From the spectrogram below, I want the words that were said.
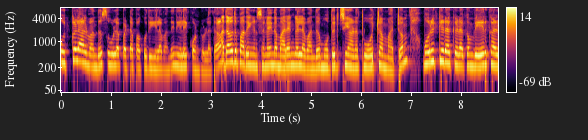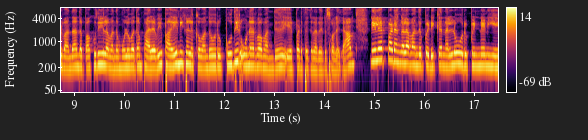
புற்களால் வந்து சூழப்பட்ட பகுதியில் வந்து நிலை கொண்டுள்ளது. அதாவது பார்த்தீங்கன்னு சொன்னால் இந்த மரங்களில் வந்து முதிர்ச்சியான தோற்றம் மற்றும் முறுக்கிட கிடக்கும் வேர்கள் வந்து அந்த பகுதியில் வந்து முழுவதும் பரவி பயணிகளுக்கு வந்து ஒரு புதிர் உணர்வை வந்து ஏற்படுத்துகிறதுன்னு சொல்லலாம். நிழற்படங்களை வந்து பிடிக்க நல்ல ஒரு பின்னணியை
